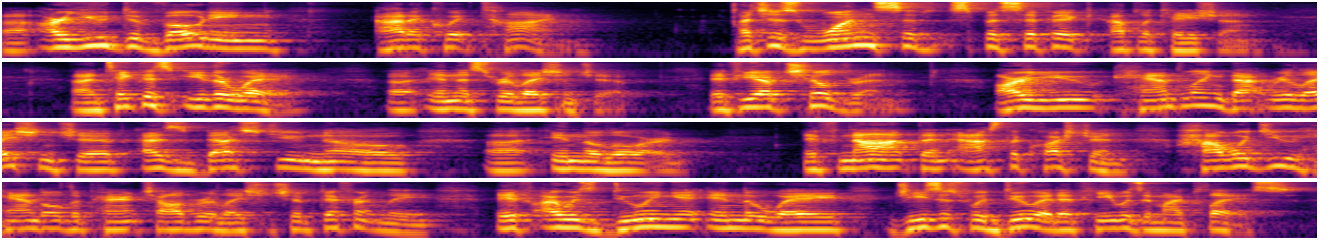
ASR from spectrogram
Uh, are you devoting adequate time? That's just one specific application. And take this either way uh, in this relationship. If you have children, are you handling that relationship as best you know uh, in the Lord? If not, then ask the question how would you handle the parent child relationship differently if I was doing it in the way Jesus would do it if he was in my place,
